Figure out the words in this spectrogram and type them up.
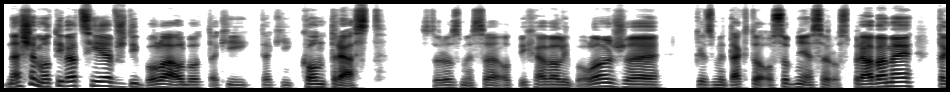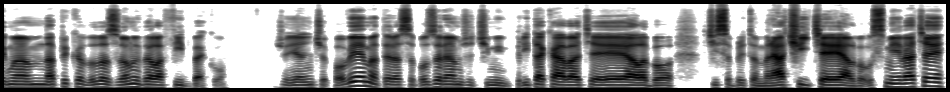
Naša motivácia vždy bola, alebo taký, taký kontrast, s ktorou sme sa odpichávali, bolo, že keď sme takto osobne sa rozprávame, tak mám napríklad od vás veľmi veľa feedbacku že ja niečo poviem a teraz sa pozerám, že či mi pritakávate, alebo či sa pri tom mračíte, alebo usmievate.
